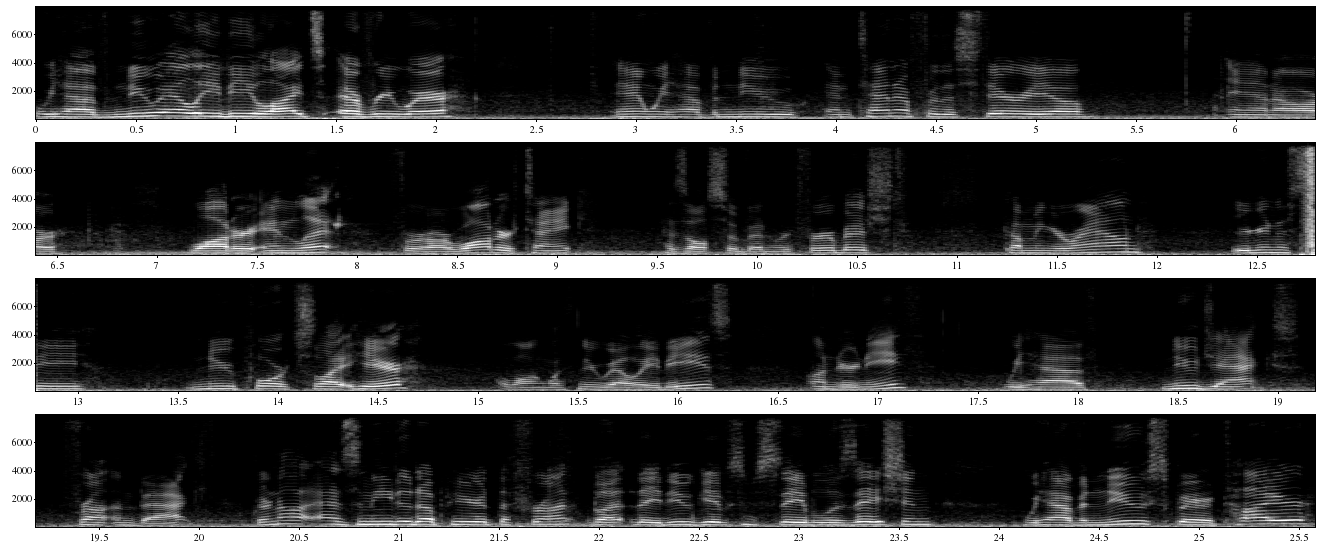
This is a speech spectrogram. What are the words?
we have new LED lights everywhere and we have a new antenna for the stereo and our water inlet for our water tank has also been refurbished. Coming around, you're gonna see new porch light here along with new LEDs. Underneath, we have new jacks front and back. They're not as needed up here at the front, but they do give some stabilization. We have a new spare tire.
